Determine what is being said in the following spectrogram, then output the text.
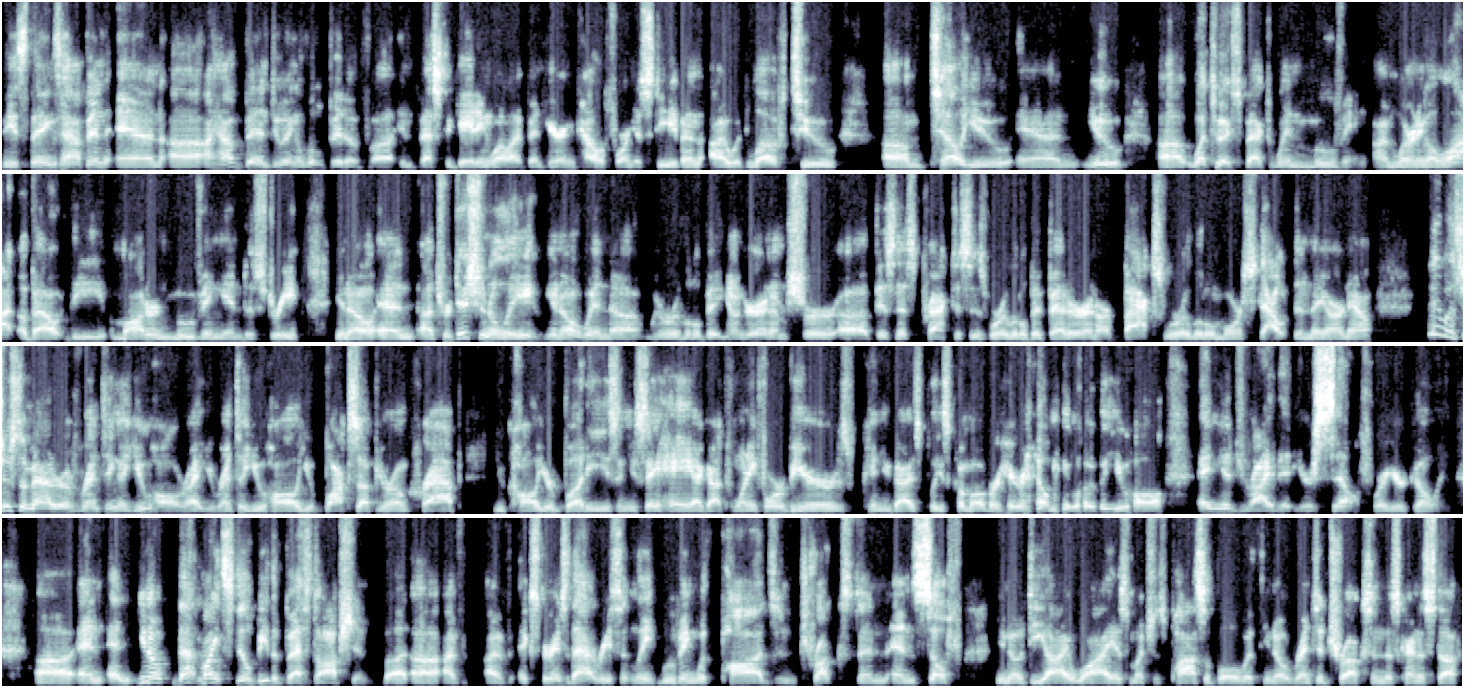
These things happen. And uh, I have been doing a little bit of uh, investigating while I've been here in California, Steve. And I would love to um, tell you and you uh, what to expect when moving. I'm learning a lot about the modern moving industry, you know, and uh, traditionally, you know, when uh, we were a little bit younger, and I'm sure uh, business practices were a little bit better and our backs were a little more stout than they are now it was just a matter of renting a U-Haul, right? You rent a U-Haul, you box up your own crap, you call your buddies and you say, "Hey, I got 24 beers. Can you guys please come over here and help me load the U-Haul?" And you drive it yourself where you're going. Uh, and and you know that might still be the best option, but uh, I've I've experienced that recently, moving with pods and trucks and and self you know DIY as much as possible with you know rented trucks and this kind of stuff.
